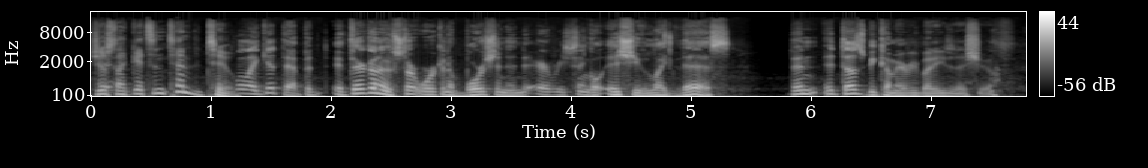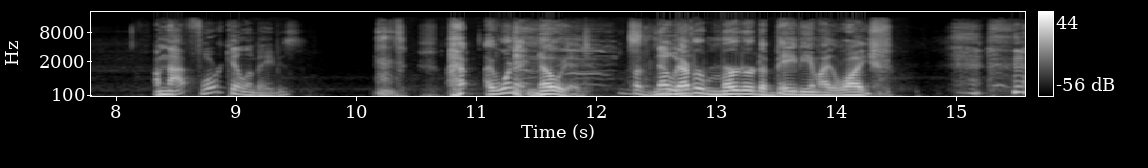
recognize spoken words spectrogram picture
just like it's intended to Well, I get that, but if they're going to start working abortion into every single issue like this, then it does become everybody's issue. i'm not for killing babies I, I want it noted. I've noted. never murdered a baby in my life.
